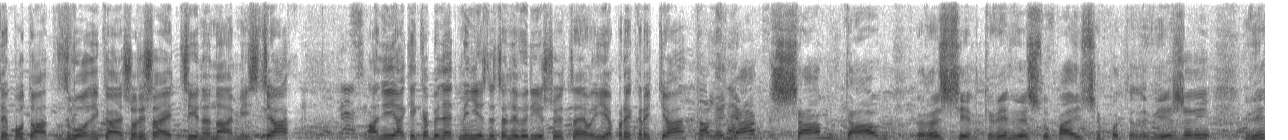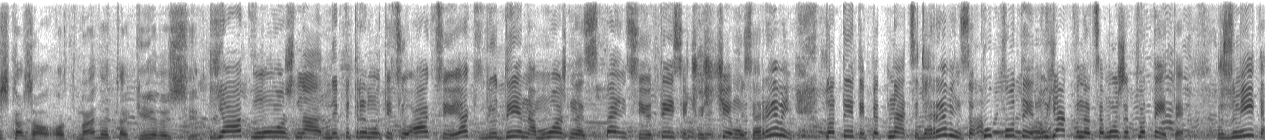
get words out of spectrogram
депутат дзвонить, каже, що рішають ціни на місцях. А ніякий кабінет міністрів це не вирішує. Це є прикриття. Калиняк сам дав розцінки. Він виступаючи по телевізорі, він сказав: от мене такі розцінки. Як можна не підтримувати цю акцію? Як людина можна з пенсією тисячу з чимось гривень платити 15 гривень за куб води? Ну як вона це може платити? Розумієте?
